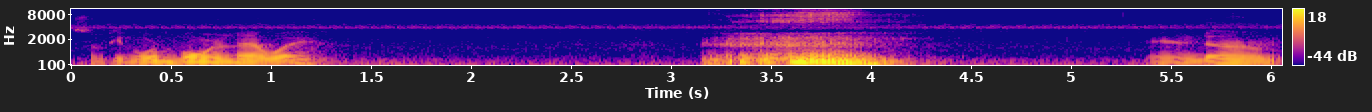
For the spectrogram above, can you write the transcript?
Some people were born that way. and, um,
